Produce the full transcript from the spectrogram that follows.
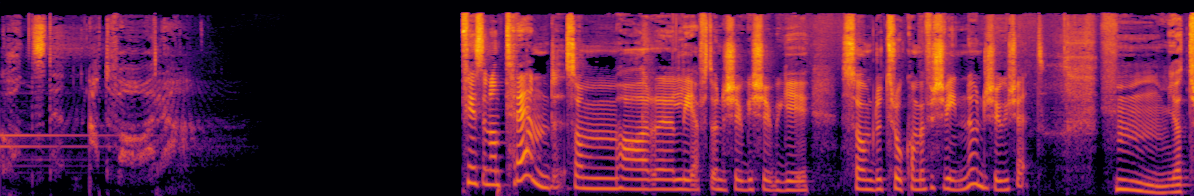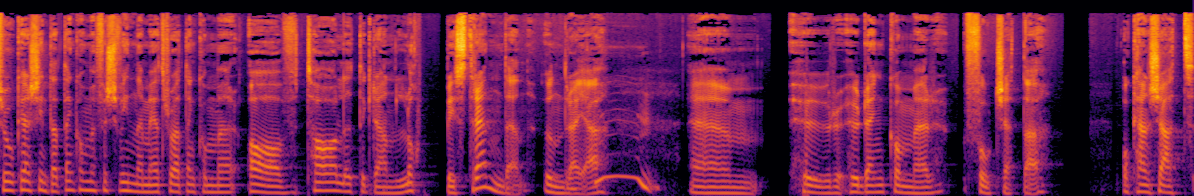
Konsten att vara. Finns det någon trend som har levt under 2020 som du tror kommer försvinna under 2021? Hmm, jag tror kanske inte att den kommer försvinna men jag tror att den kommer avta lite grann loppistrenden undrar jag. Ehm, hur, hur den kommer fortsätta. Och kanske att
